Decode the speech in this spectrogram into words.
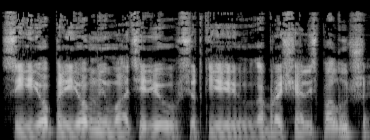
С ее приемной матерью все-таки обращались получше.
